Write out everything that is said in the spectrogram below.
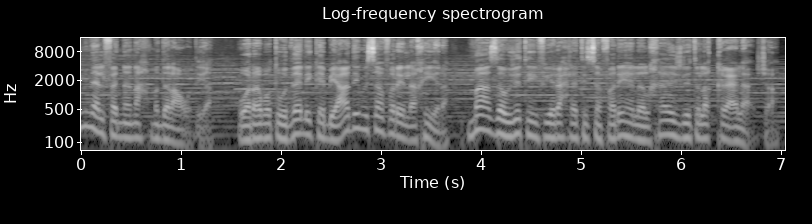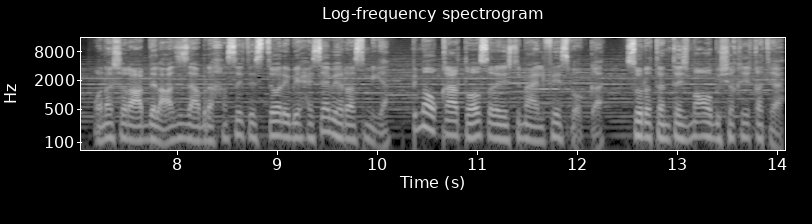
من الفنان أحمد العوضي. وربطوا ذلك بعدم سفر الأخير مع زوجته في رحلة سفرها للخارج لتلقي العلاج. ونشر عبد العزيز عبر خاصية ستوري بحسابه الرسمي بموقع التواصل الاجتماعي الفيسبوك. صورة تجمعه بشقيقته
